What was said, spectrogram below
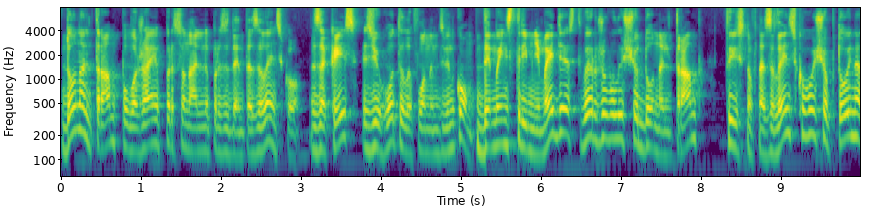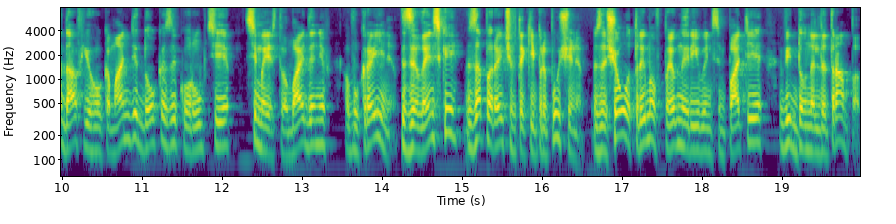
Дональд Трамп поважає персонально президента Зеленського за кейс з його телефонним дзвінком, де мейнстрімні медіа стверджували, що Дональд Трамп. Тиснув на Зеленського, щоб той надав його команді докази корупції сімейства Байденів в Україні. Зеленський заперечив такі припущення, за що отримав певний рівень симпатії від Дональда Трампа.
